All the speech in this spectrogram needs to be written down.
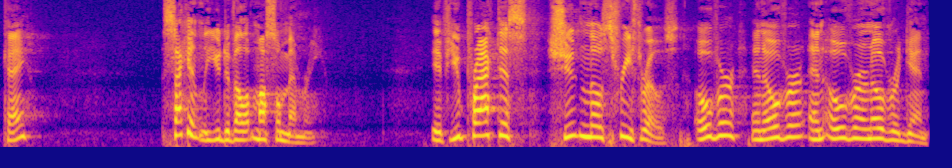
Okay? Secondly, you develop muscle memory. If you practice shooting those free throws over and over and over and over again,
